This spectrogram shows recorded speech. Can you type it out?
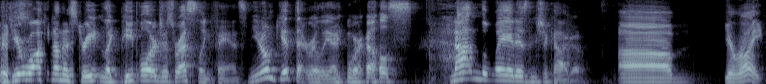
if you're walking on the street and like people are just wrestling fans, you don't get that really anywhere else. Not in the way it is in Chicago. Um, you're right.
